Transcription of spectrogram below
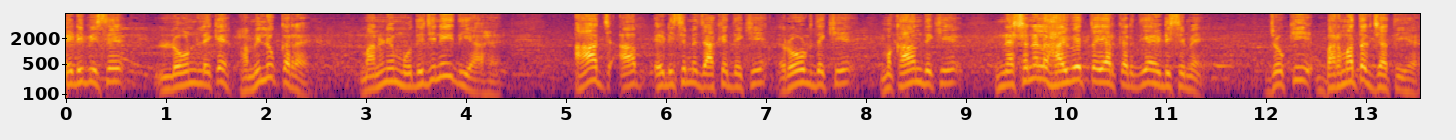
एडीबी से लोन लेके हम ही लोग कर रहा है। माननीय मोदी जी ने ही दिया है। आज आप एडीसी में जाके देखिए रोड देखिए मकान देखिए नेशनल हाईवे तैयार कर दिया एडीसी में जो कि बर्मा तक जाती है।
